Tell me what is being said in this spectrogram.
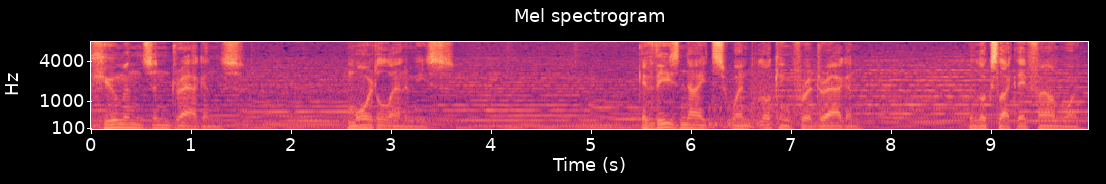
Humans and dragons, mortal enemies. If these knights went looking for a dragon, it looks like they found one.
